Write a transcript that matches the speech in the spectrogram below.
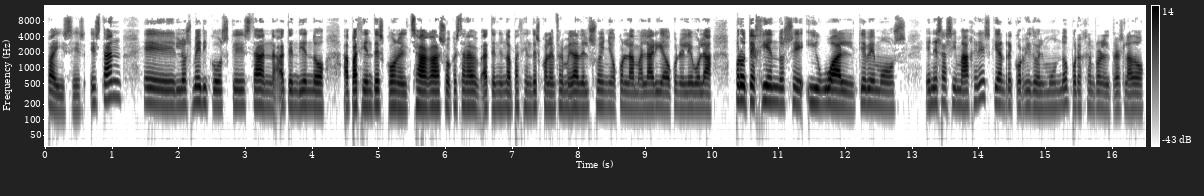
países? ¿Están eh, los médicos que están atendiendo a pacientes con el Chagas o que están atendiendo a pacientes con la enfermedad del sueño, con la malaria o con el ébola, protegiéndose igual que vemos en esas imágenes que han recorrido el mundo, por ejemplo, en el traslado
